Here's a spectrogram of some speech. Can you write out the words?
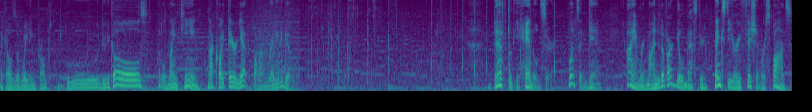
Like I was a waiting prompt. Ooh, duty calls. Level 19. Not quite there yet, but I'm ready to go. Deftly handled, sir. Once again, I am reminded of our guildmaster. Thanks to your efficient response,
